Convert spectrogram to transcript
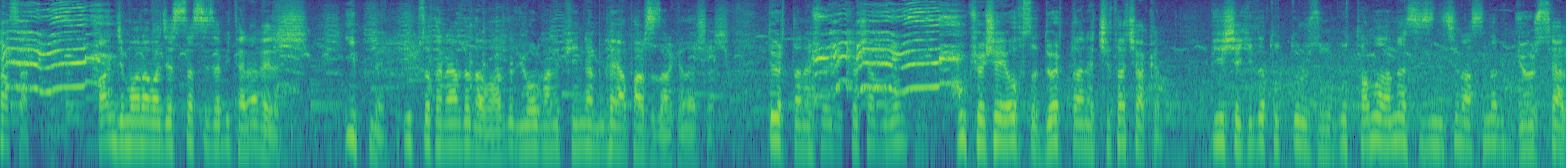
kasa. Hancı manav size bir tane verir. İp mi? İp zaten evde de vardır. Yorgan ipiyle bile yaparsınız arkadaşlar. Dört tane şöyle köşe bulun. Bu köşe yoksa dört tane çıta çakın. Bir şekilde tutturursunuz. Bu tamamen sizin için aslında bir görsel.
